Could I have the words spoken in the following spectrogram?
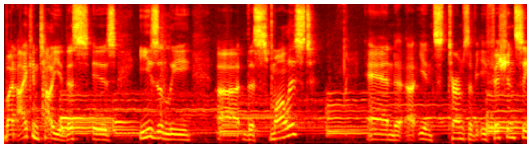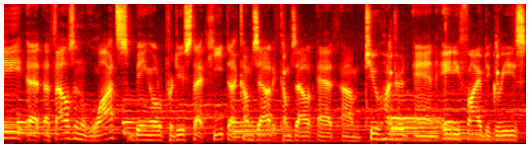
But I can tell you this is easily uh, the smallest and uh, in terms of efficiency at a thousand watts being able to produce that heat that comes out it comes out at um, 285 degrees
